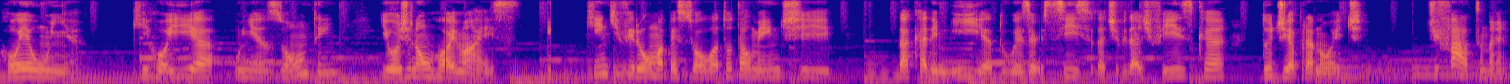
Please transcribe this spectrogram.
Roer unha, que roía unhas ontem e hoje não rói mais. Quem que virou uma pessoa totalmente da academia, do exercício, da atividade física, do dia para noite? De fato, né?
